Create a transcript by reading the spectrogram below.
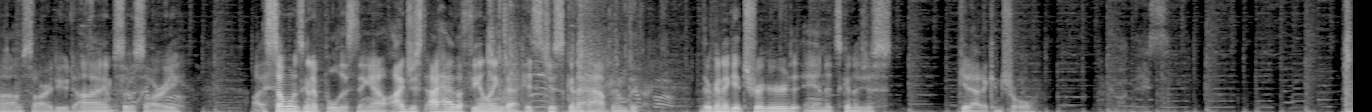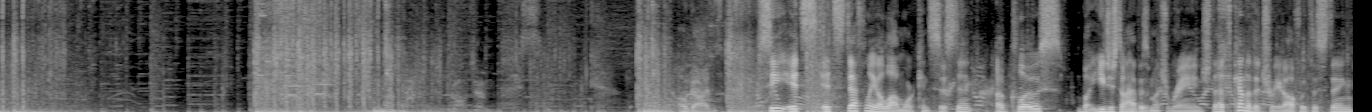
Oh, I'm sorry, dude. I'm so sorry. Uh, someone's gonna pull this thing out. I just, I have a feeling that it's just gonna happen. They're gonna get triggered, and it's gonna just get out of control. Oh god. See, it's it's definitely a lot more consistent up close, but you just don't have as much range. That's kind of the trade-off with this thing.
